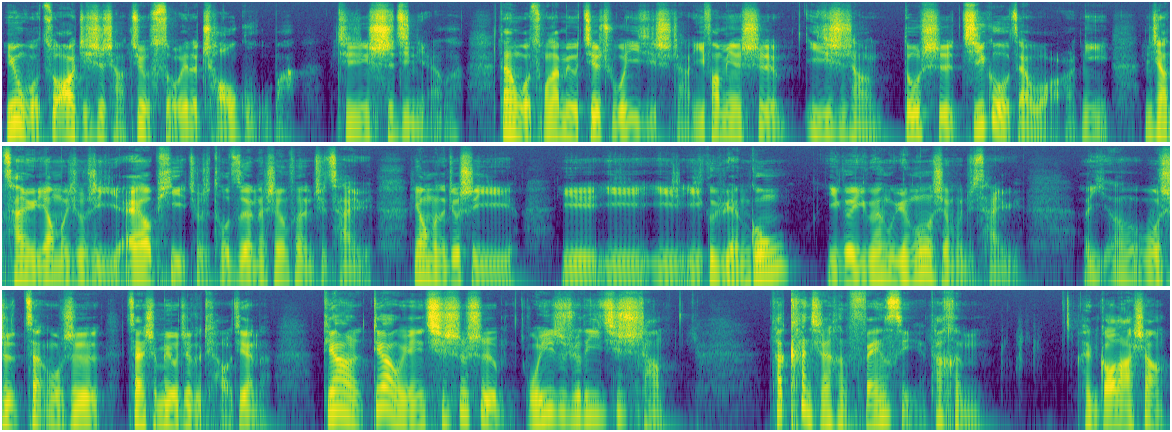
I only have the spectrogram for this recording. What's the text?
因为我做二级市场就所谓的炒股嘛，其实已经十几年了，但我从来没有接触过一级市场。一方面是一级市场都是机构在玩，你你想参与，要么就是以 LP 就是投资人的身份去参与，要么呢就是以以以以一个员工一个员员工的身份去参与。呃，我是暂我是暂时没有这个条件的。第二第二个原因其实是我一直觉得一级市场它看起来很 fancy，它很。很高大上，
